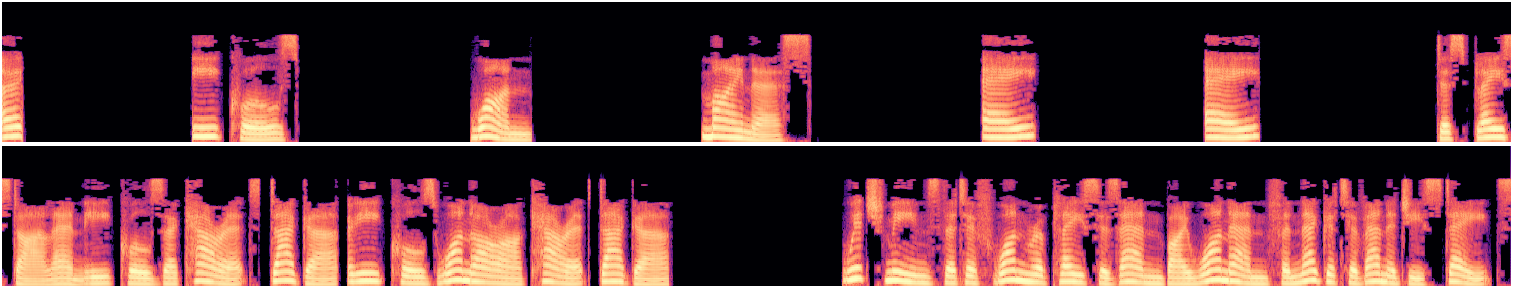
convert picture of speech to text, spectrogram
a equals 1 minus a a display style n equals a caret dagger equals 1 rr caret dagger which means that if one replaces n by 1 n for negative energy states,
